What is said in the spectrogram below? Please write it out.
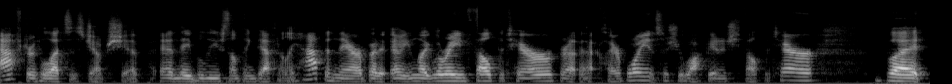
after the Lutzes jumped ship, and they believe something definitely happened there. But I mean, like Lorraine felt the terror, that clairvoyant, so she walked in and she felt the terror. But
